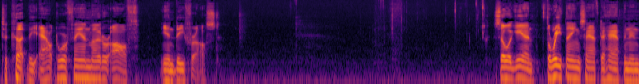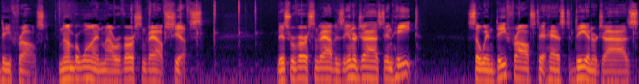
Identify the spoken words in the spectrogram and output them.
to cut the outdoor fan motor off in defrost. So again, three things have to happen in defrost. Number one, my reversing valve shifts. This reversing valve is energized in heat, so in defrost it has to de-energize,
